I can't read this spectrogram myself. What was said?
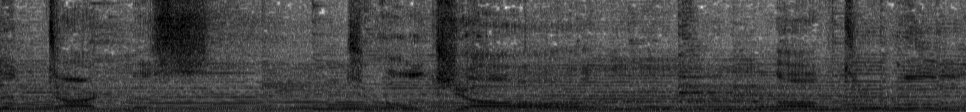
the darkness to old John of dreams.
